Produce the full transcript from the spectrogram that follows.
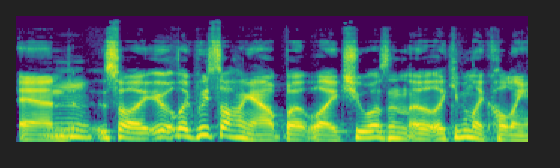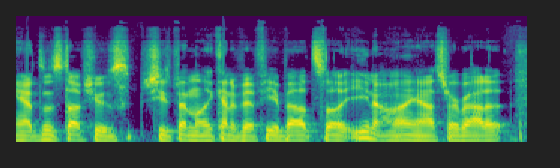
And so like it- like we still hung out, but like she wasn't uh, like even like holding hands and stuff. She was she's been like kind of iffy about. So you know, I asked her about it,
